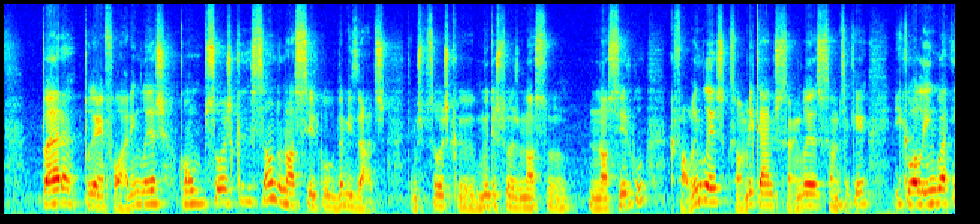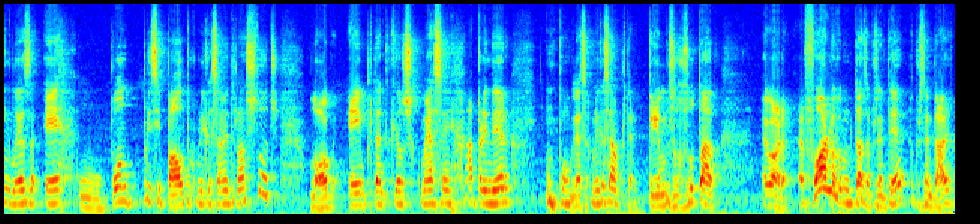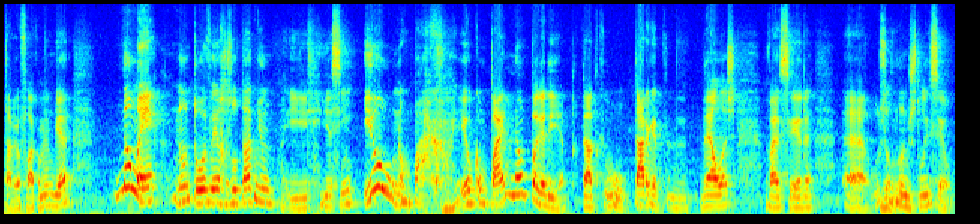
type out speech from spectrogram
para poderem falar inglês com pessoas que são do nosso círculo de amizades. Temos pessoas que, muitas pessoas no nosso, no nosso círculo, que falam inglês, que são americanos, que são ingleses, que são não sei o quê, e que a língua inglesa é o ponto principal de comunicação entre nós todos. Logo, é importante que eles comecem a aprender um pouco dessa comunicação. Portanto, temos o resultado. Agora, a forma como estás a apresentar, apresentar estava eu a falar com a minha mulher, não é, não estou a ver resultado nenhum. E, e assim, eu não pago. Eu, como pai, não pagaria, porque dado que o target delas vai ser uh, os alunos do liceu.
